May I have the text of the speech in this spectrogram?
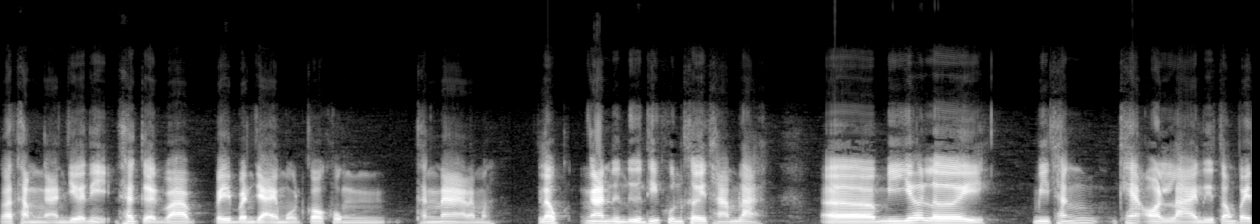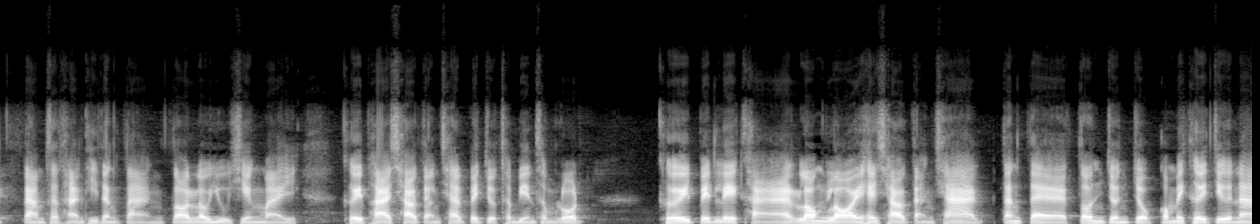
ก็ทำงานเยอะนี่ ถ้าเกิดว่าไปบรรยายหมดก็คงทั้งหน้าแล้วมั้งแล้วงานอื่นๆที่คุณเคยทำล่ะเอ่อมีเยอะเลย มีทั้งแค่ออนไลน์หรือต้องไปตามสถานที่ต่างๆ ตอนเราอยู่เชียงใหม่ เคยพาชาวต่างชาติไปจดทะเบียนสมรส เคยเป็นเลขาล่องลอยให้ชาวต่างชาติ ตั้งแต่ต้นจนจบก็ไม่เคยเจอหน้า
